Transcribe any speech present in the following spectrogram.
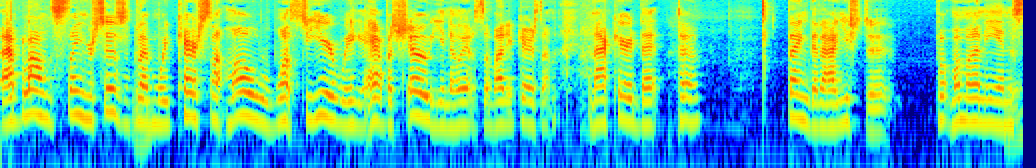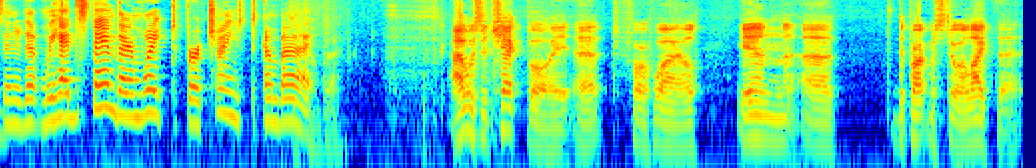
I belong to the senior citizen club, and we carry something old once a year. We have a show, you know, if somebody carries something, and I carried that uh, thing that I used to put my money in and send it up. And we had to stand there and wait for a change to come back. Come back. I was a check boy at for a while in a department store like that,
